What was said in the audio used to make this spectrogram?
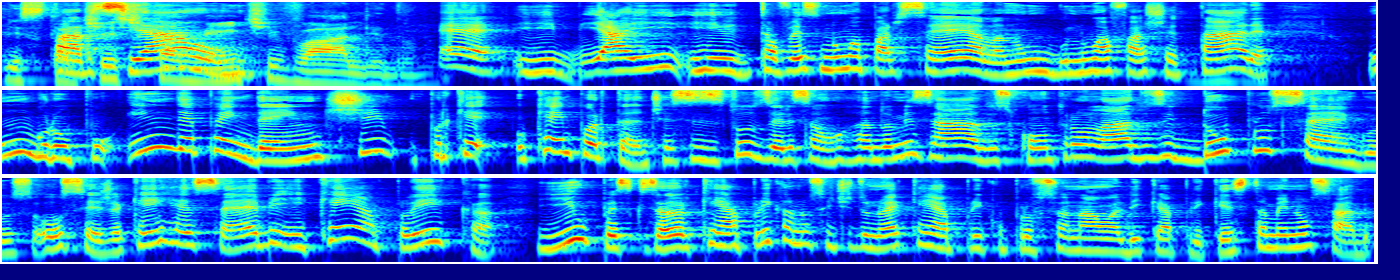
estatisticamente parcial, válido. É, e, e aí, e talvez numa parcela, num, numa faixa etária, um grupo independente, porque o que é importante, esses estudos eles são randomizados, controlados e duplos cegos, ou seja, quem recebe e quem aplica, e o pesquisador, quem aplica no sentido não é quem aplica o profissional ali que aplica, esse também não sabe,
